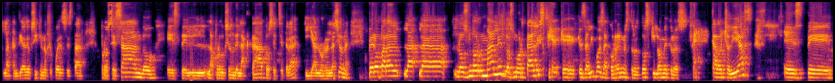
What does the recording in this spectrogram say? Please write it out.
la, cantidad de oxígeno que puedes estar procesando, este, la producción de lactatos, etcétera, y ya lo relaciona. Pero para los normales, los mortales que, que salimos a correr nuestros dos kilómetros cada ocho días, este,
